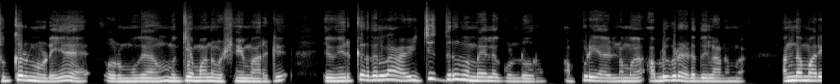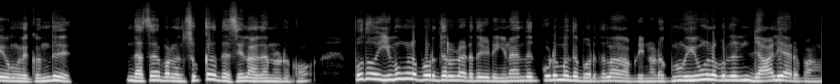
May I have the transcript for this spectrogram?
சுக்கரனுடைய ஒரு முக முக்கியமான விஷயமா இருக்குது இவங்க இருக்கிறதெல்லாம் அழிச்சு திரும்ப மேலே கொண்டு வரும். அப்படி நம்ம அப்படி கூட எடுத்துக்கலாம் நம்ம. அந்த மாதிரி இவங்களுக்கு வந்து தசை பலன் சுக்கிர தசையில் அதான் நடக்கும். பொதுவாக இவங்களை பொறுத்தளவில் எடுத்துக்கிட்டிங்கன்னா இந்த குடும்பத்தை பொறுத்தளவு அப்படி நடக்கும். இவங்களை பொறுத்தளவு ஜாலியாக இருப்பாங்க.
